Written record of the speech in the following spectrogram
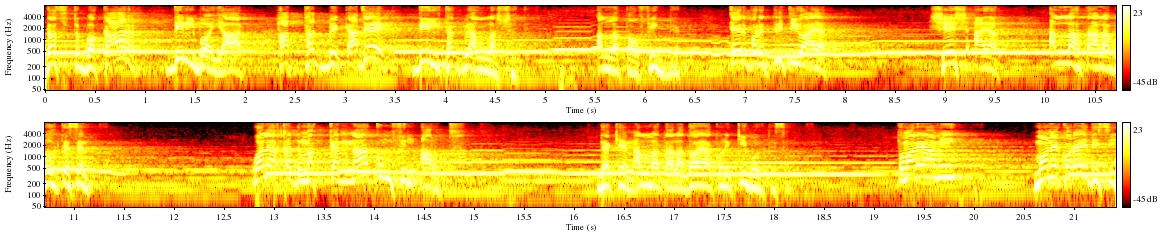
দস্ত বকার, দিল বয়ার। হাত থাকবে কাজে, দিল থাকবে আল্লাহর সাথে। আল্লাহ তৌফিক দেন। এরপরে তৃতীয় আয়াত। শেষ আয়াত। আল্লাহ তাআলা বলতেছেন, ওয়ালাকাদ মাক্কান্নাকুম ফিল আরদ। দেখেন, আল্লাহ তাআলা দয়া করে কি বলতেছেন? তোমারে আমি মনে করাই দিছি,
